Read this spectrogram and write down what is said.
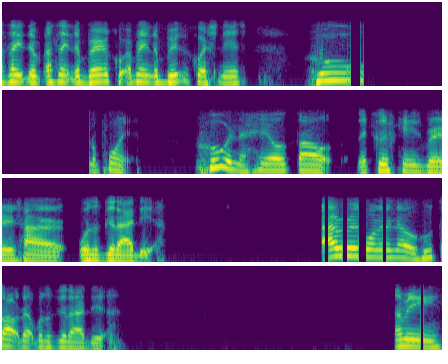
I think the I think the bigger I think the bigger question is, who the point? Who in the hell thought that Cliff Kingsbury's hire was a good idea? I really want to know who thought that was a good idea. I mean,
